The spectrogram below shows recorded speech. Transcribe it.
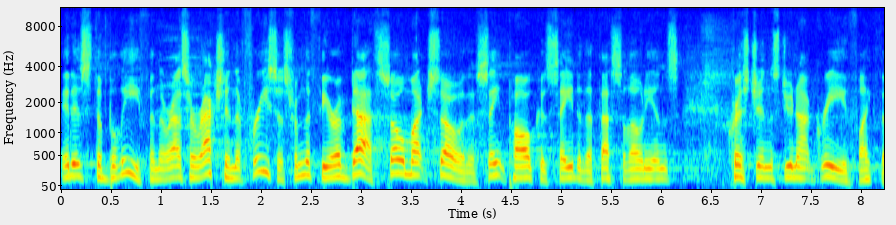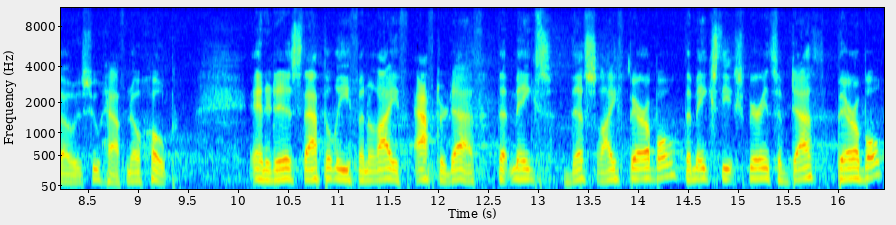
It is the belief in the resurrection that frees us from the fear of death, so much so that St. Paul could say to the Thessalonians, Christians do not grieve like those who have no hope. And it is that belief in life after death that makes this life bearable, that makes the experience of death bearable,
